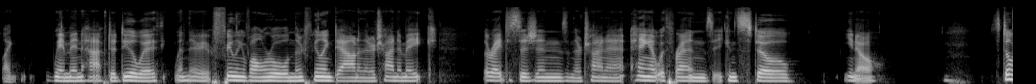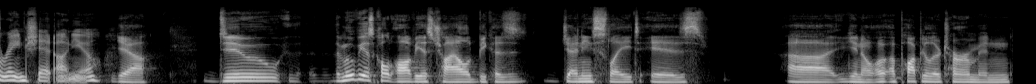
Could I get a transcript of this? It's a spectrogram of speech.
like women have to deal with when they're feeling vulnerable and they're feeling down and they're trying to make the right decisions and they're trying to hang out with friends. It can still you know still rain shit on you. Yeah. Do the movie is called Obvious Child because Jenny Slate is, uh, you know, a, a popular term in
